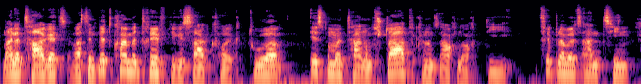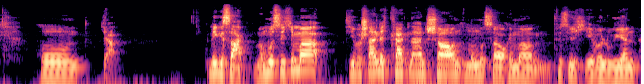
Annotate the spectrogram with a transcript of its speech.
meine Targets. Was den Bitcoin betrifft, wie gesagt, Korrektur ist momentan am Start. Wir können uns auch noch die FIP-Levels anziehen. Und ja, wie gesagt, man muss sich immer die Wahrscheinlichkeiten anschauen und man muss auch immer für sich evaluieren,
